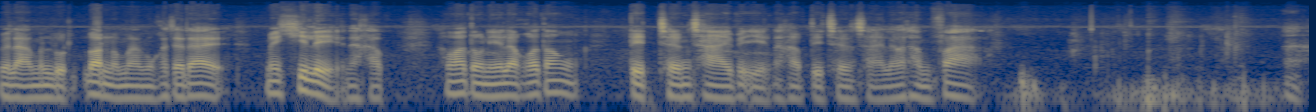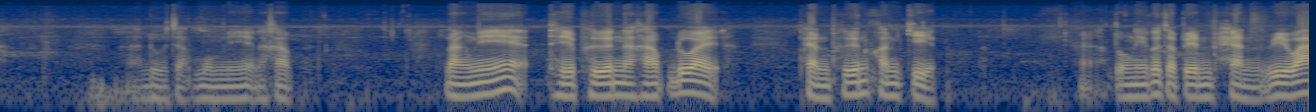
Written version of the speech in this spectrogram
เวลามันหลุดล่อนออกมามันก็จะได้ไม่ขี้เหร่นะครับ เพราะว่าตรงนี้เราก็ต้องติดเชิงชายไปอีกนะครับ ติดเชิงชายแล้วก็ทำฝ้าดูจากมุมนี้นะครับ หลังนี้เทพื้นนะครับด้วยแผ่นพื้นคอนกรีตตรงนี้ก็จะเป็นแผ่นวีว่า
